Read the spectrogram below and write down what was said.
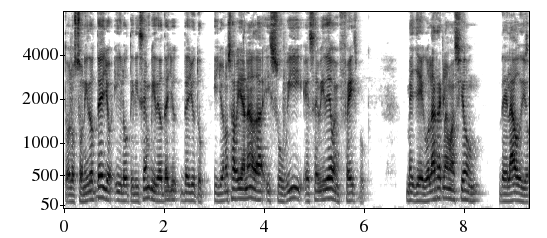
todos los sonidos de ellos y lo utilicé en videos de, YouTube. Y yo no sabía nada y subí ese video en Facebook. Me llegó la reclamación del audio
